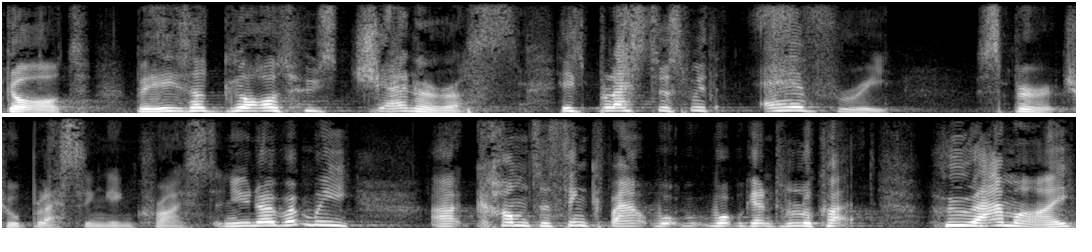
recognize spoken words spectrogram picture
God, but he's a God who's generous. He's blessed us with every spiritual blessing in Christ. And you know, when we uh, come to think about what, what we're going to look at, who am I,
